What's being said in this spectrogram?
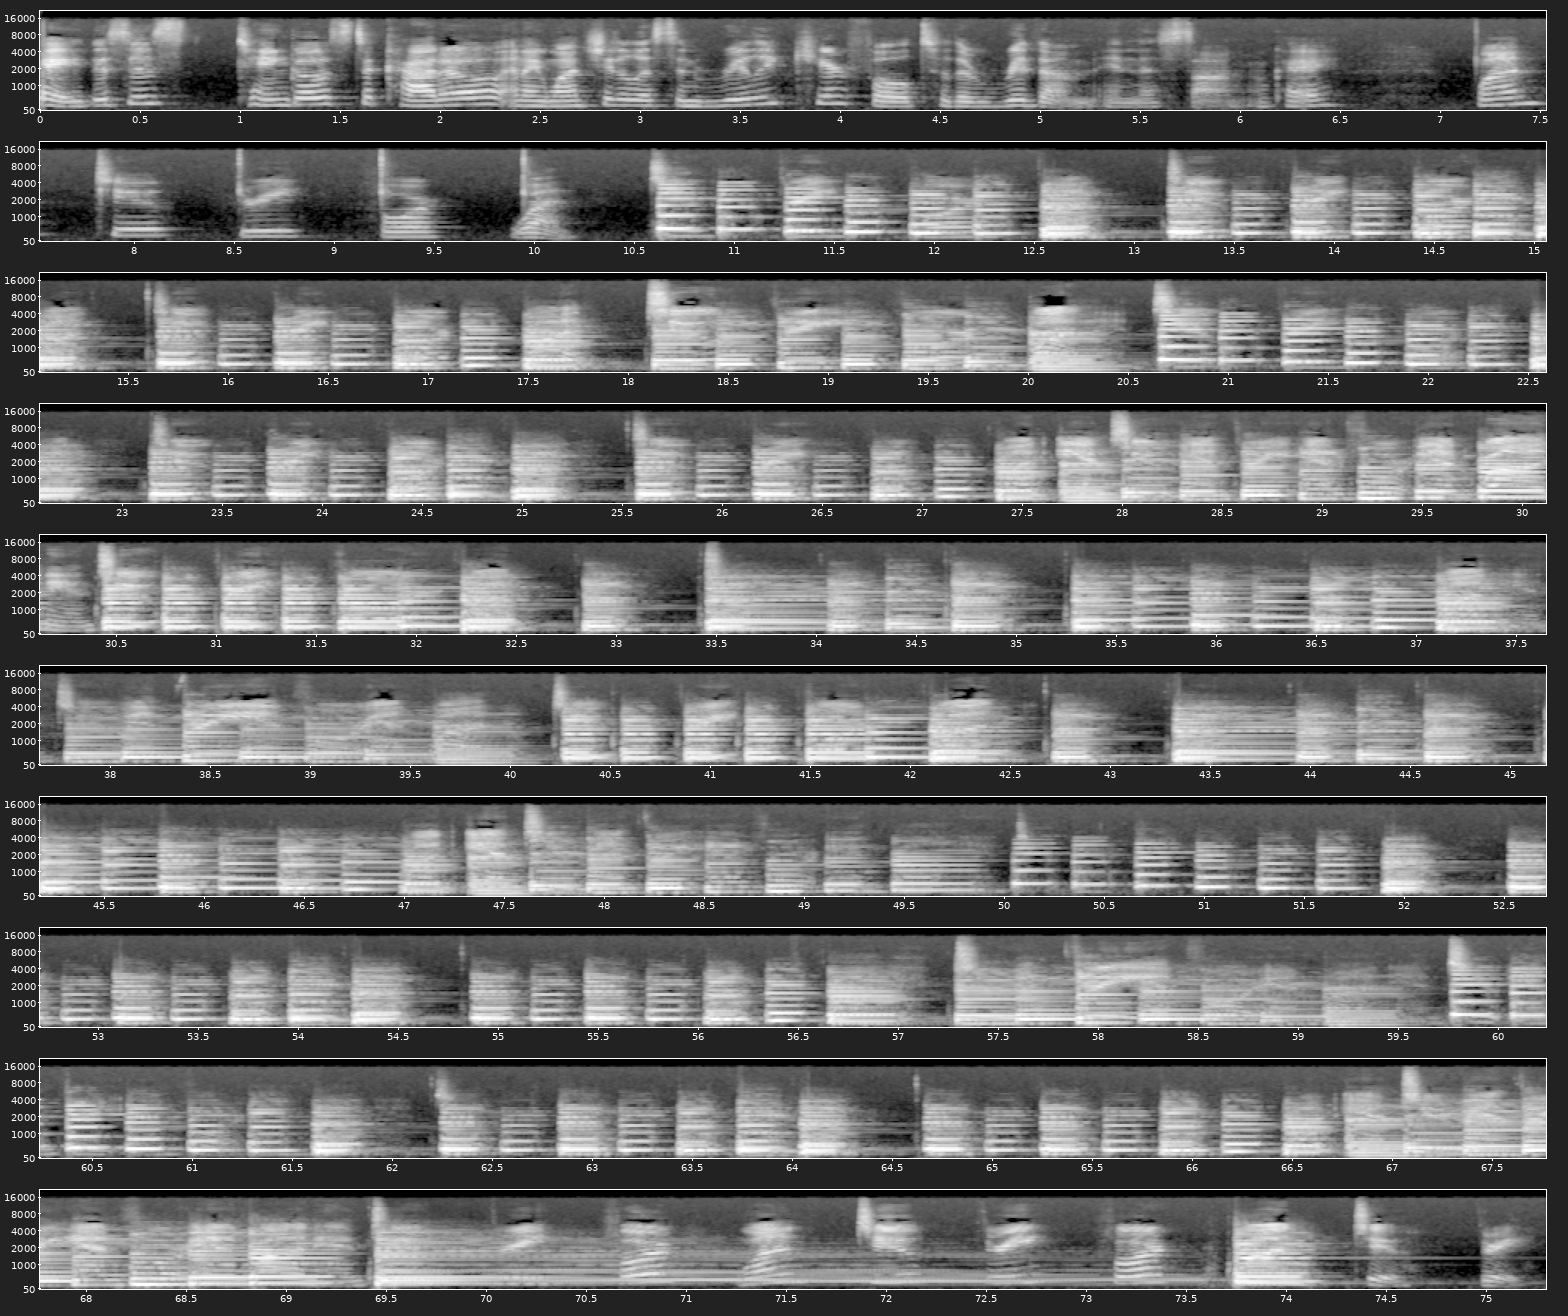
Okay, this is tango staccato, and I want you to listen really careful to the rhythm in this song, okay? One, two, three, four, one, two, one, and two, and three, and four, and one, and two. And three and four and one and two and three and four and one and two. And two and three and four and one and two, three, four, one, two, three, four, one, two, three.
